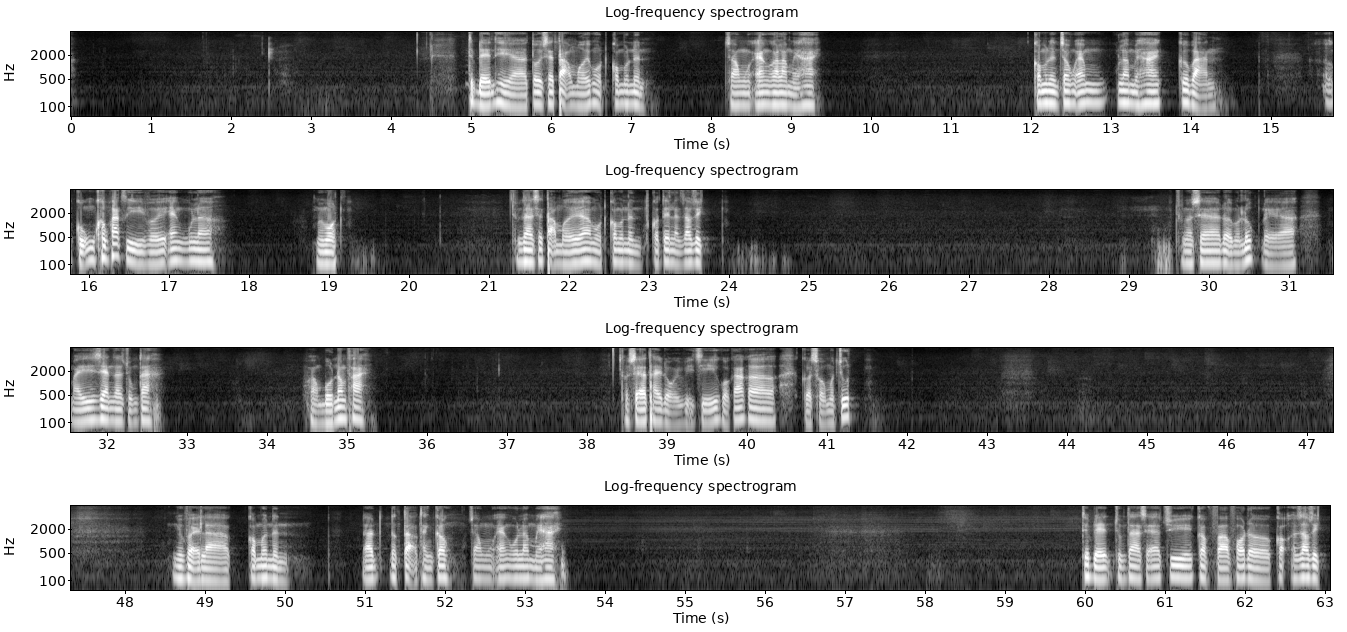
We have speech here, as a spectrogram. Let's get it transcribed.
Tiếp đến thì à, tôi sẽ tạo mới một component trong Angular 12 component trong Angular 12 cơ bản ờ, cũng không khác gì với Angular 11 chúng ta sẽ tạo mới à, một component có tên là giao dịch. Chúng ta sẽ đợi một lúc để à, máy gen ra chúng ta khoảng 4 năm file. Tôi sẽ thay đổi vị trí của các uh, cửa sổ một chút. Như vậy là component đã được tạo thành công trong Angular 12 Tiếp đến chúng ta sẽ truy cập vào folder giao dịch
